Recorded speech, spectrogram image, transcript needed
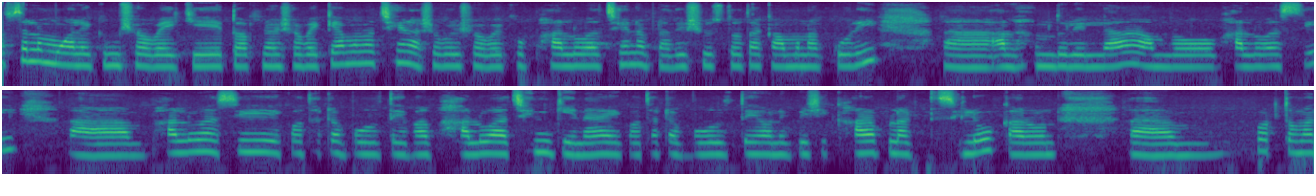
আসসালামু আলাইকুম সবাইকে। তো আপনারা সবাই কেমন আছেন? আশা করি সবাই খুব ভালো আছেন। আপনাদের সুস্থতা কামনা করি। আলহামদুলিল্লাহ, আমরাও ভালো আছি। ভালো আছি এই কথাটা বলতে বা ভালো আছেন কি না এই কথাটা বলতে অনেক বেশি খারাপ লাগতেছিল। কারণ বর্তমান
